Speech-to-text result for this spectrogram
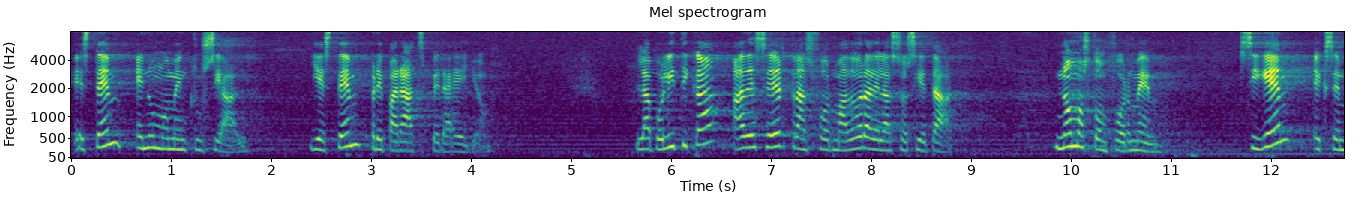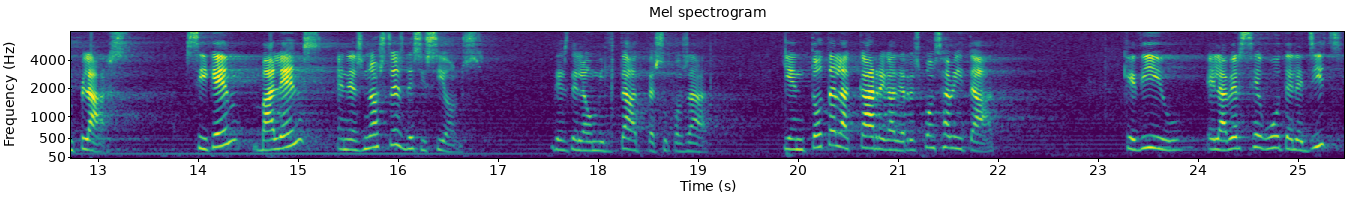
Estem en un moment crucial i estem preparats per a ello. La política ha de ser transformadora de la societat. No ens conformem, Siguem exemplars, siguem valents en les nostres decisions, des de la humilitat, per suposat, i en tota la càrrega de responsabilitat que diu el haver sigut elegits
